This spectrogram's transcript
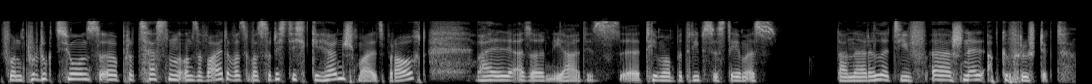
von Produktionsprozessen und so weiter, was, was richtig Gehirnschmalz braucht, weil also ja, das äh, Thema Betriebssystem ist dann relativ schnell abgefrühstückt.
